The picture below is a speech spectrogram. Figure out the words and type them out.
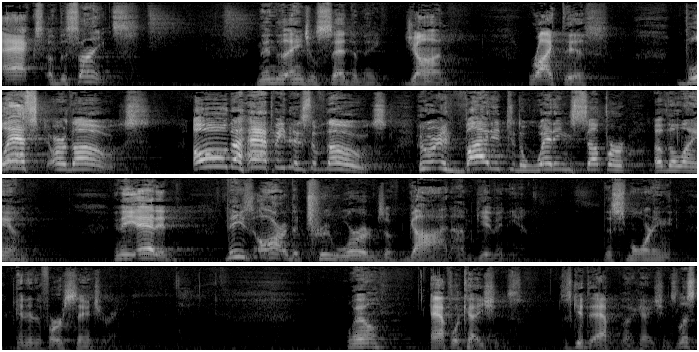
acts of the saints. And then the angel said to me, John, write this Blessed are those, oh, the happiness of those who are invited to the wedding supper of the Lamb. And he added, These are the true words of God I'm giving you this morning and in the first century. Well, applications. Let's get to applications. Let's,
